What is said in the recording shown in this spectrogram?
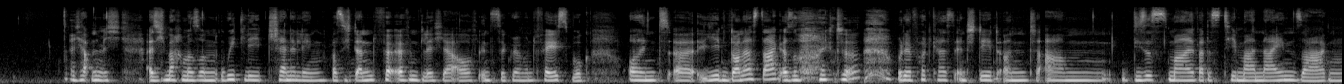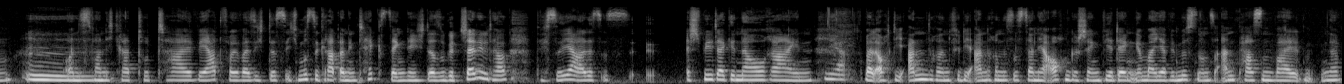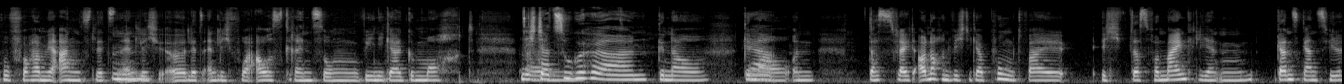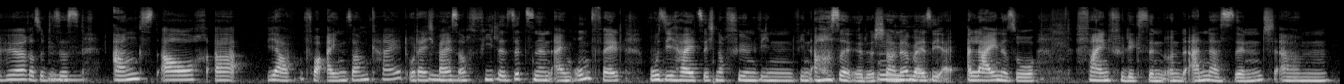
ich habe nämlich, also ich mache immer so ein Weekly Channeling, was ich dann veröffentliche auf Instagram und Facebook. Und äh, jeden Donnerstag, also heute, wo der Podcast entsteht. Und ähm, dieses Mal war das Thema Nein sagen. Mm. Und das fand ich gerade total wertvoll, weil ich das, ich musste gerade an den Text denken, den ich da so gechannelt habe. Und ich so, ja, das ist es spielt da genau rein. Ja. Weil auch die anderen, für die anderen ist es dann ja auch ein Geschenk. Wir denken immer, ja, wir müssen uns anpassen, weil, ne, wovor haben wir Angst? Letztendlich, mhm. äh, letztendlich vor Ausgrenzung, weniger gemocht. Nicht ähm, dazugehören. Genau, genau. Ja. Und das ist vielleicht auch noch ein wichtiger Punkt, weil ich das von meinen Klienten ganz, ganz viel höre. So dieses mhm. Angst auch, äh, ja, vor Einsamkeit oder ich mhm. weiß auch, viele sitzen in einem Umfeld, wo sie halt sich noch fühlen wie ein, wie ein Außerirdischer, mhm. ne? weil sie alleine so feinfühlig sind und anders sind. Ähm,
